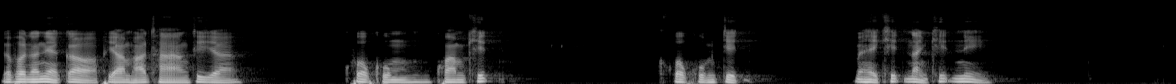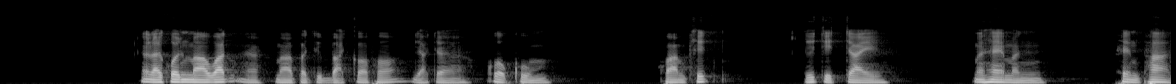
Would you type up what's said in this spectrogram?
แล้วเพราะนั้นเนี่ยก็พยายามหาทางที่จะควบคุมความคิด ควบคุมจิต ไม่ให้คิดนั่นคิดนี่ หลายคนมาวัดนะมาปฏิบัติก็เพราะอยากจะควบคุมความคิด หรือจิตใจไม่ให้มันเพ่นพ่าน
